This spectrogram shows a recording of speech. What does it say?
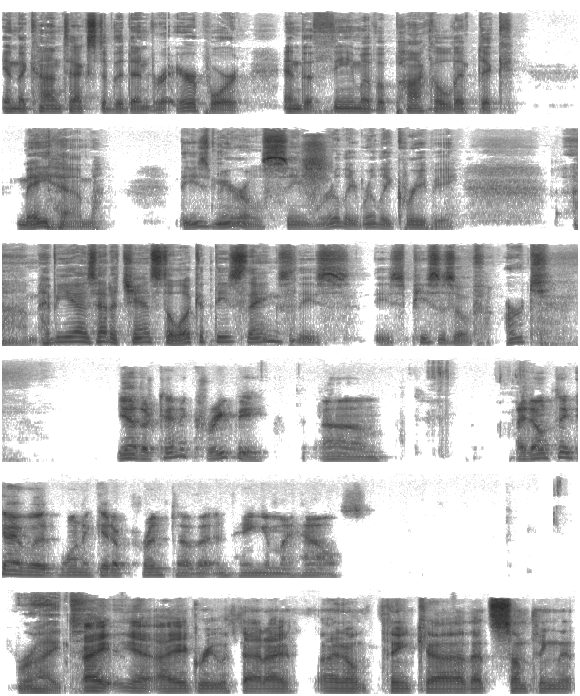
in the context of the Denver airport and the theme of apocalyptic mayhem, these murals seem really really creepy. Um, have you guys had a chance to look at these things? These these pieces of art? Yeah, they're kind of creepy. Um, I don't think I would want to get a print of it and hang in my house. Right. I yeah, I agree with that. I I don't think uh, that's something that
